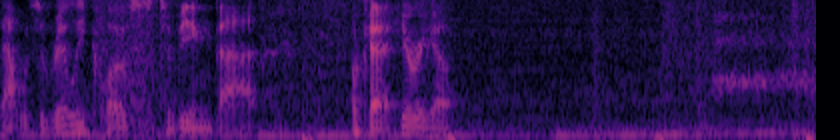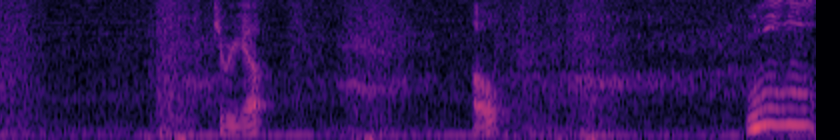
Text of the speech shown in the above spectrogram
That was really close to being bad. Okay, here we go. Here we go. Oh. Ooh.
